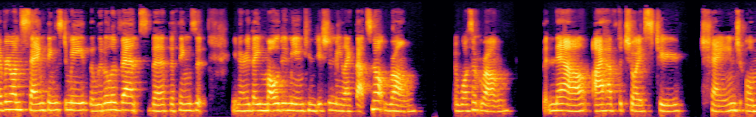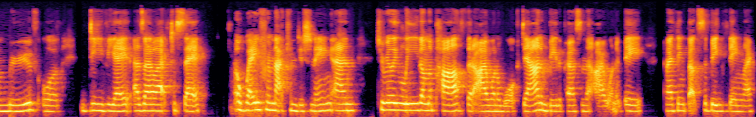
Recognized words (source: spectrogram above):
Everyone's saying things to me, the little events, the the things that, you know, they molded me and conditioned me. Like that's not wrong. It wasn't wrong. But now I have the choice to change or move or deviate, as I like to say, away from that conditioning and to really lead on the path that I want to walk down and be the person that I want to be. And I think that's the big thing. Like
